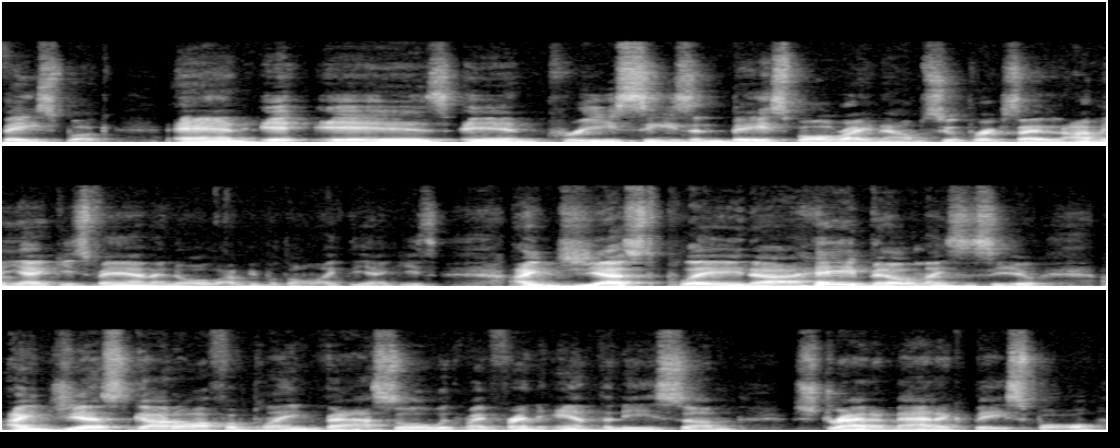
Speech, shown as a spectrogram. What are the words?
Facebook and it is in preseason baseball right now. I'm super excited. I'm a Yankees fan. I know a lot of people don't like the Yankees. I just played. Uh, hey, Bill, nice to see you. I just got off of playing Vassal with my friend Anthony. Some Strat-O-Matic baseball.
